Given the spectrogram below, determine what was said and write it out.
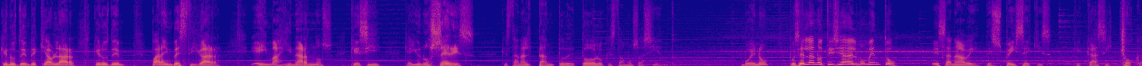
que nos den de qué hablar, que nos den para investigar e imaginarnos que sí, que hay unos seres que están al tanto de todo lo que estamos haciendo. Bueno, pues es la noticia del momento esa nave de SpaceX que casi choca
